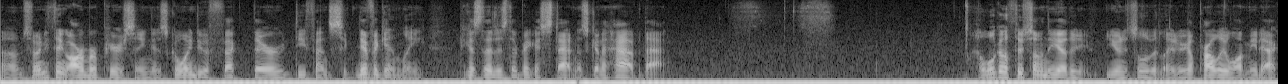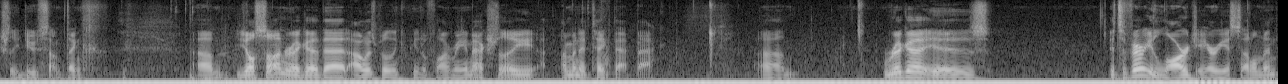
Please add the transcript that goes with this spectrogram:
Um, so anything armor piercing is going to affect their defense significantly because that is their biggest stat, and it's going to have that. And we'll go through some of the other units a little bit later. You'll probably want me to actually do something. um, you'll saw in Riga that I was building communal farming, and actually, I'm going to take that back. Um, Riga is... It's a very large area settlement,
